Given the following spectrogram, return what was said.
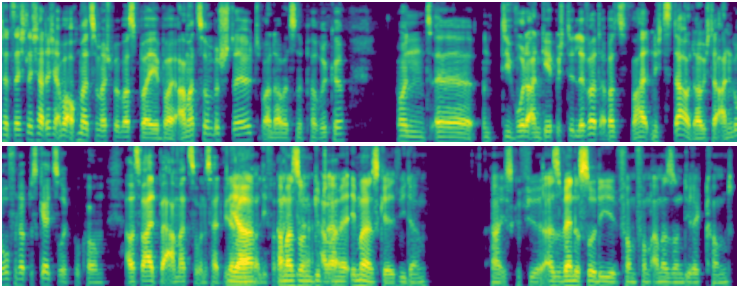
tatsächlich hatte ich aber auch mal zum Beispiel was bei, bei Amazon bestellt, war damals eine Perücke. Und, äh, und die wurde angeblich delivered, aber es war halt nichts da. Und da habe ich da angerufen und habe das Geld zurückbekommen. Aber es war halt bei Amazon, ist halt wieder ein Ja, anderer Lieferant. Amazon wieder. gibt aber, einem ja immer das Geld wieder. Habe ich das Gefühl. Also wenn das so die vom, vom Amazon direkt kommt.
